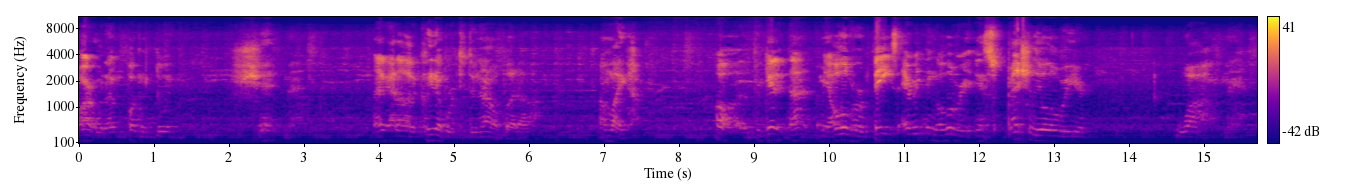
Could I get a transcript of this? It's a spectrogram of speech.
art what I'm fucking doing. Shit, man. I got a lot of cleanup work to do now, but uh I'm like Oh, forget it. That I mean, all over her face, everything, all over especially all over here. Wow, man.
